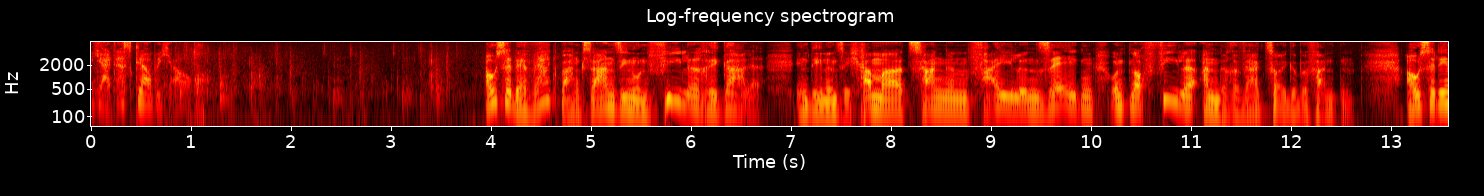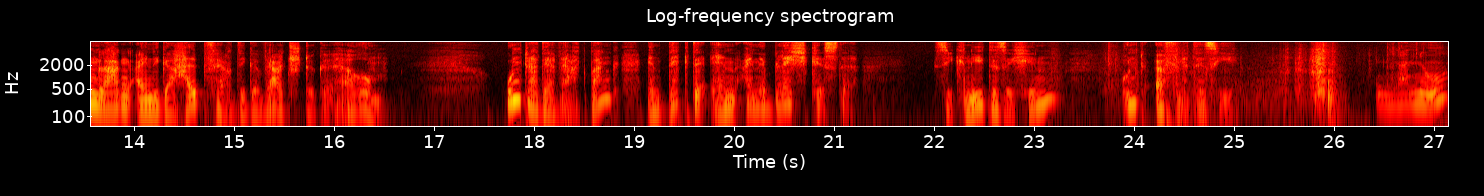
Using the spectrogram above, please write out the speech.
Ja, das glaube ich auch. Außer der Werkbank sahen sie nun viele Regale, in denen sich Hammer, Zangen, Pfeilen, Sägen und noch viele andere Werkzeuge befanden. Außerdem lagen einige halbfertige Werkstücke herum. Unter der Werkbank entdeckte Anne eine Blechkiste. Sie kniete sich hin und öffnete sie. Nanu,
